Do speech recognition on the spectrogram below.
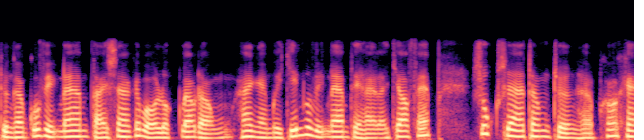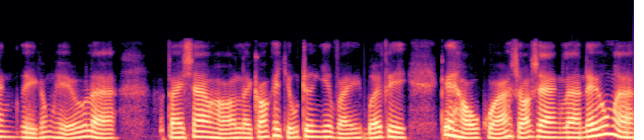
trường hợp của Việt Nam tại sao cái Bộ luật Lao động 2019 của Việt Nam thì lại cho phép rút ra trong trường hợp khó khăn? Thì không hiểu là tại sao họ lại có cái chủ trương như vậy. Bởi vì cái hậu quả rõ ràng là nếu mà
